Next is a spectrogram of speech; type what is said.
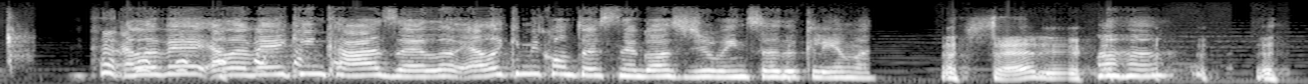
Ela veio, ela veio aqui em casa, ela, ela que me contou esse negócio de Windsor do clima. Sério? Aham.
